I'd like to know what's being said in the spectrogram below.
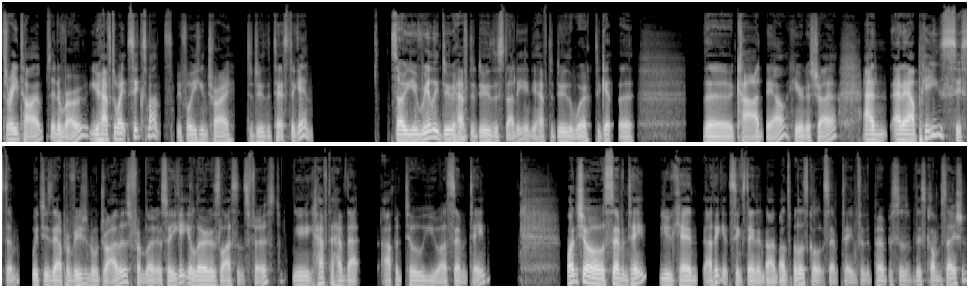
three times in a row, you have to wait six months before you can try to do the test again. So you really do have to do the study and you have to do the work to get the the card now here in Australia. And and our P's system, which is our provisional drivers from learners. So you get your learner's license first. You have to have that up until you are 17. Once you're 17, you can I think it's 16 and 9 months, but let's call it 17 for the purposes of this conversation.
